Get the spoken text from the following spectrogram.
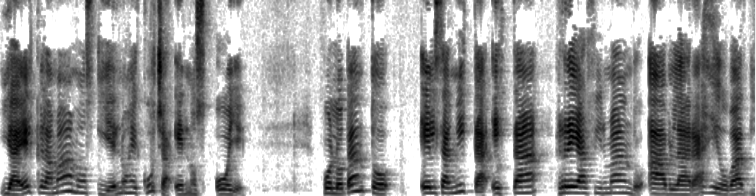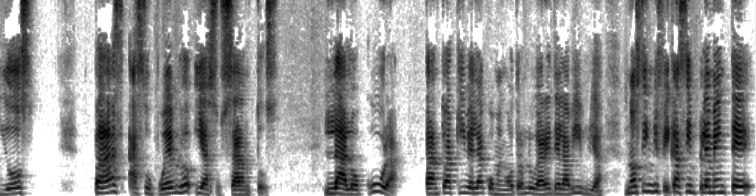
Y a Él clamamos y Él nos escucha, Él nos oye. Por lo tanto, el salmista está reafirmando, hablará Jehová Dios, paz a su pueblo y a sus santos. La locura, tanto aquí, ¿verdad? Como en otros lugares de la Biblia, no significa simplemente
